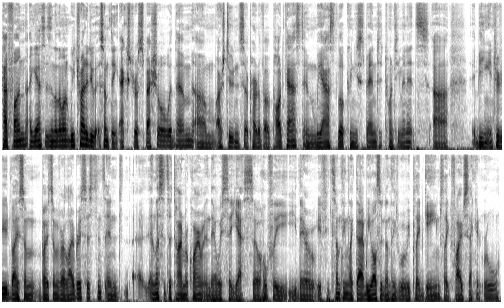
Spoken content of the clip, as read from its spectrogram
have fun, I guess, is another one. We try to do something extra special with them. Um, our students are part of a podcast, and we asked, look, can you spend 20 minutes uh, being interviewed by some by some of our library assistants? And uh, unless it's a time requirement, they always say yes. So hopefully, they're if it's something like that. We've also done things where we played games like five second rule,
